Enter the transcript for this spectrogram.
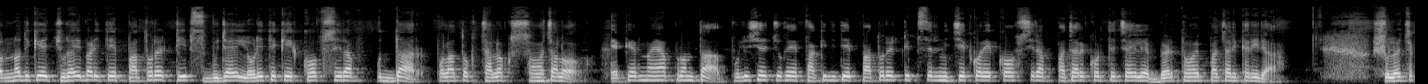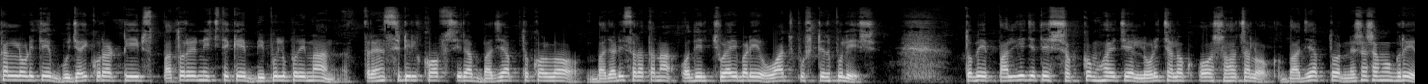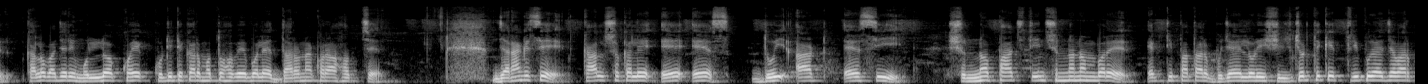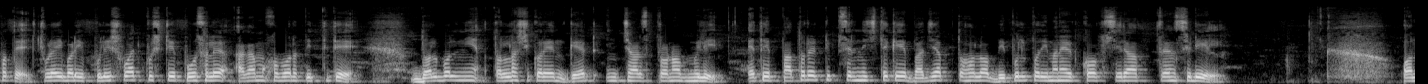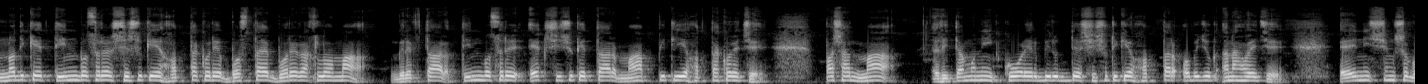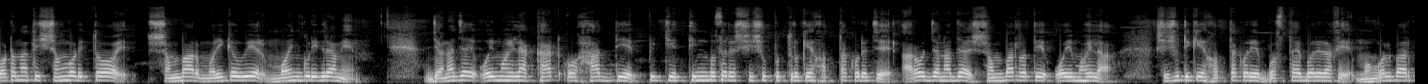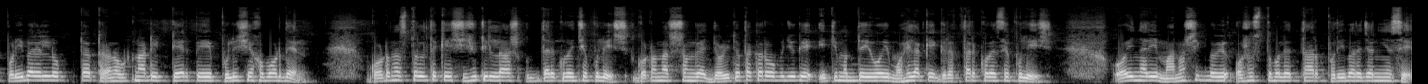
অন্যদিকে চুরাইবাড়িতে পাথরের টিপস বুঝাই লড়ি থেকে কফ সিরাপ উদ্ধার, পলাতক চালক, সহচালক। একের নয়া প্রন্থা পুলিশের চোখে ফাঁকি দিতে পাথরের টিপসের নিচে করে কফ সিরাপ পাচার করতে চাইলে ব্যর্থ হয় পাচারকারীরা। ষোলো চাকার লড়িতে বুঝাই করা টিপস পাথরের নিচ থেকে বিপুল পরিমাণ। ফ্রেন্সিডিল কফ সিরাপ বাজেয়াপ্ত করল বাজারিসরা থানা অধীর চুড়াইবাড়ি ওয়াচ পোস্টের পুলিশ। তবে পালিয়ে যেতে সক্ষম হয়েছে লরি চালক ও সহচালক। বাজেয়াপ্ত নেশা সামগ্রীর কালোবাজারি মূল্য কয়েক কোটি টাকার মতো হবে বলে ধারণা করা হচ্ছে। জানা গেছে, কাল সকালে এ এস দুই আট এসি শূন্য পাঁচ তিন শূন্য নম্বরের একটি পাতার বুঝাই লড়ি শিলচর থেকে ত্রিপুরায় যাওয়ার পথে চুড়াইবাড়ি পুলিশ ওয়াচ পোস্টে পৌঁছলে আগাম খবর ভিত্তিতে দলবল নিয়ে তল্লাশি করেন গেট ইনচার্জ প্রণব মিলি। এতে পাথরের টিপসের নিচ থেকে বাজেয়াপ্ত হল বিপুল পরিমাণের কফ, সিরাপ ফ্রেন্সিডিল অন্যদিকে তিন বছরের শিশুকে হত্যা করে বস্তায় ভরে রাখল মা। গ্রেফতার তিন বছরের এক শিশুকে তার মা পিটিয়ে হত্যা করেছে। পাশান মা রীতামণি কোড়ের বিরুদ্ধে শিশুটিকে হত্যার অভিযোগ আনা হয়েছে। এই নৃশংস ঘটনাটি সংঘটিত সোমবার মরিগাঁওয়ের মইনগুড়ি গ্রামে। জানা যায়, ওই মহিলা কাঠ ও হাত দিয়ে পিটিয়ে তিন বছরের শিশু পুত্রকে হত্যা করেছে। আরও জানা যায়, সোমবার রাতে ওই মহিলা শিশুটিকে হত্যা করে বস্তায় ভরে রাখে। মঙ্গলবার পরিবারের লোকটা ঘটনাটি টের পেয়ে পুলিশে খবর দেন। ঘটনাস্থল থেকে শিশুটির লাশ উদ্ধার করেছে পুলিশ। ঘটনার সঙ্গে জড়িত থাকার অভিযোগে ইতিমধ্যেই ওই মহিলাকে গ্রেফতার করেছে পুলিশ। ওই নারী মানসিকভাবে অসুস্থ বলে তার পরিবারে জানিয়েছে।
